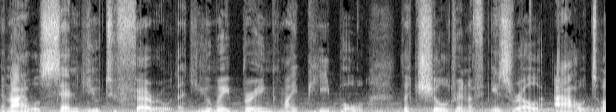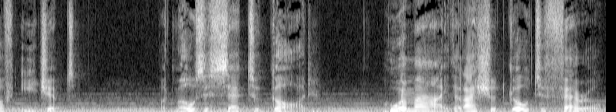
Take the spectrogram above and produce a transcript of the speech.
and I will send you to Pharaoh, that you may bring my people, the children of Israel, out of Egypt. But Moses said to God, Who am I that I should go to Pharaoh,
